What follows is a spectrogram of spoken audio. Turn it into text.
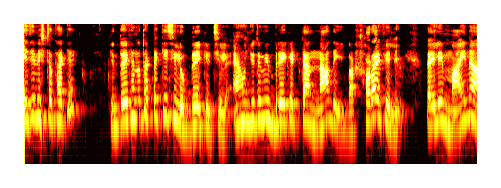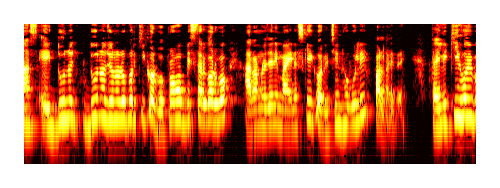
এই জিনিসটা থাকে। কিন্তু এখানে তো একটা কী ছিল? ব্রেকেট ছিল। এখন যদি আমি ব্রেকেটটা না দিই বা সরাই ফেলি, তাইলে মাইনাস এই দু জনের উপর কি করব? প্রভাব বিস্তার করব। আর আমরা জানি মাইনাস কি করে? চিহ্নগুলি পাল্টাই দেয়। তাইলে কি হইব?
